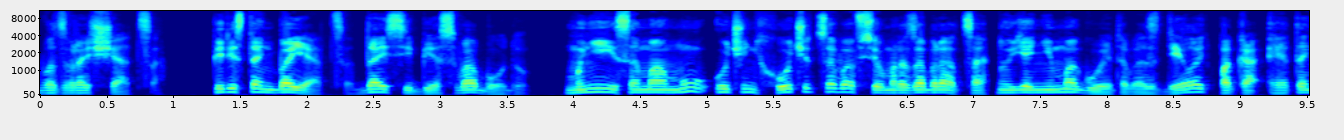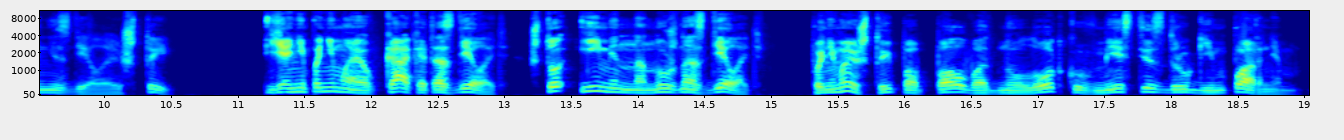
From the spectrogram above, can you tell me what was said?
возвращаться. Перестань бояться, дай себе свободу. Мне и самому очень хочется во всем разобраться, но я не могу этого сделать, пока это не сделаешь ты. Я не понимаю, как это сделать? Что именно нужно сделать? Понимаешь, ты попал в одну лодку вместе с другим парнем.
